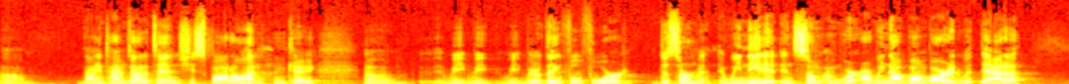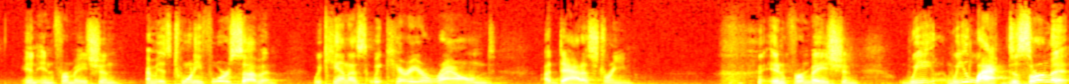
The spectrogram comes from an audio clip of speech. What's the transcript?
Um, nine times out of ten, she's spot on, okay? Um, we, we, we, are thankful for discernment, and we need it in some. I mean, are we not bombarded with data and information? I mean, it's 24 7. We, can't, we carry around a data stream, information. We, we lack discernment.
